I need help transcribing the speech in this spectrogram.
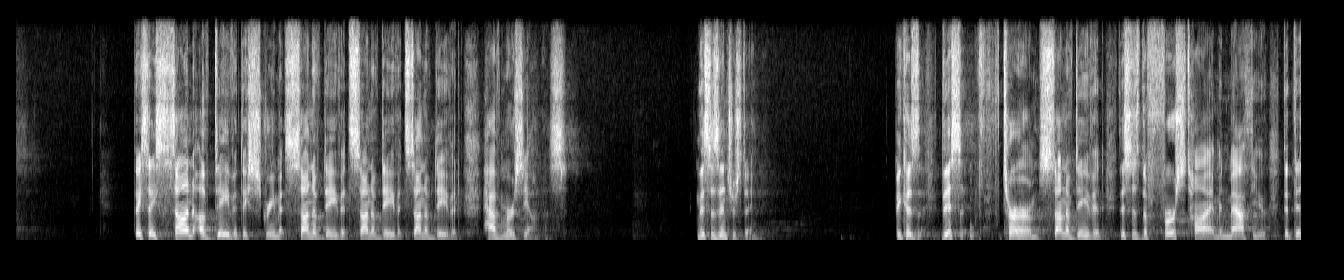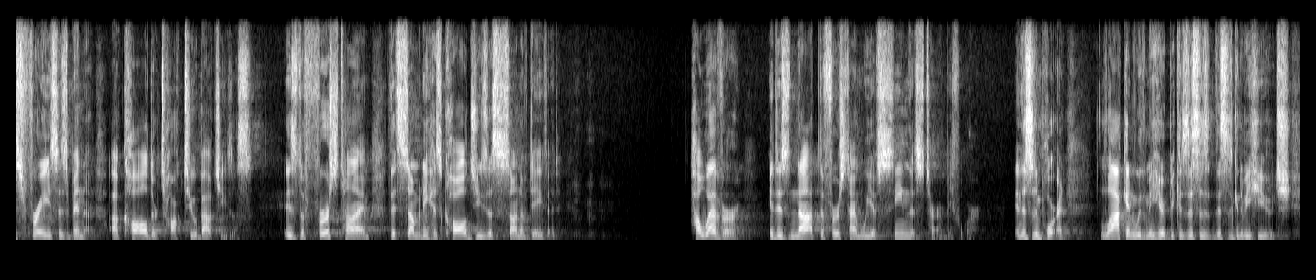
They say, Son of David. They scream it, Son of David, Son of David, Son of David, have mercy on us. This is interesting. Because this term, son of David, this is the first time in Matthew that this phrase has been uh, called or talked to about Jesus. It is the first time that somebody has called Jesus son of David. However, it is not the first time we have seen this term before. And this is important. Lock in with me here because this is, this is going to be huge.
